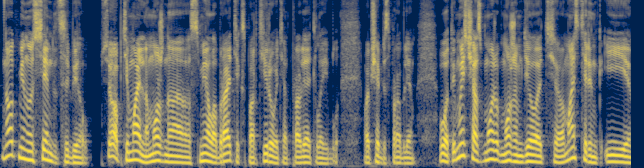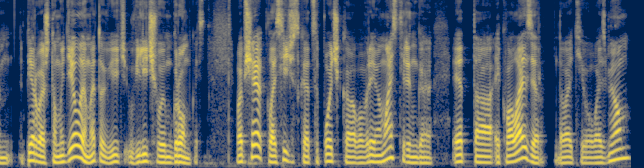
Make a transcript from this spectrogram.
Ну вот минус 7 дБ. Все оптимально, можно смело брать, экспортировать и отправлять лейблу. Вообще без проблем. Вот, и мы сейчас мож можем делать э, мастеринг, и первое, что мы делаем, это увелич увеличиваем громкость. Вообще классическая цепочка во время мастеринга — это эквалайзер. Давайте его возьмем.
